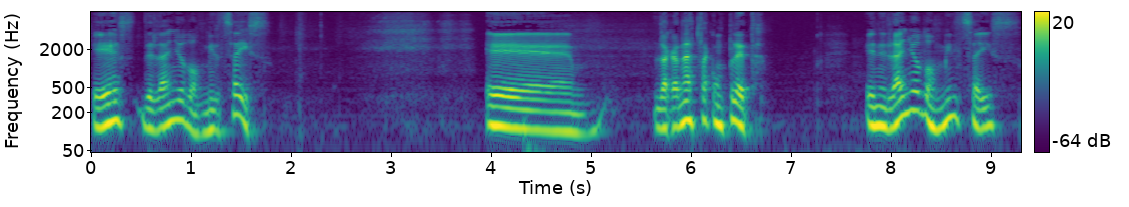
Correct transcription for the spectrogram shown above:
es del año 2006. Eh, la canasta completa. En el año 2006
